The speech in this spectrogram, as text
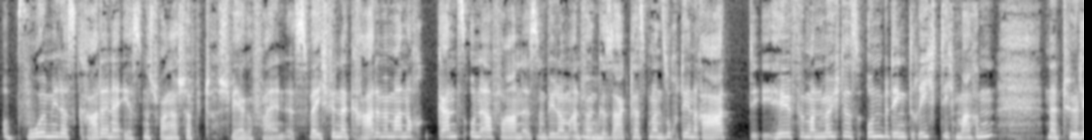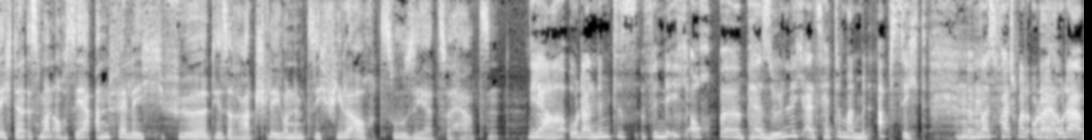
obwohl mir das gerade in der ersten Schwangerschaft schwer gefallen ist. Weil ich finde, gerade wenn man noch ganz unerfahren ist und wie du am Anfang mhm. gesagt hast, man sucht den Rat, die Hilfe, man möchte es unbedingt richtig machen, natürlich, dann ist man auch sehr anfällig für diese Ratschläge und nimmt sich viele auch zu sehr zu Herzen. Ja, oder nimmt es, finde ich, auch äh, persönlich, als hätte man mit Absicht äh, mhm. was falsch gemacht oder, ja. oder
